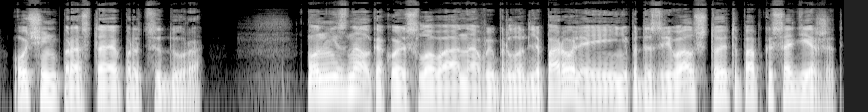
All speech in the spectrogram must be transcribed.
– очень простая процедура. Он не знал, какое слово она выбрала для пароля и не подозревал, что эта папка содержит.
